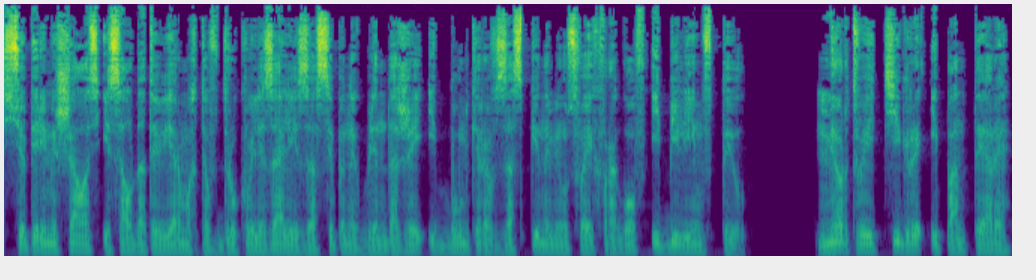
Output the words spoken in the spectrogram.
Все перемешалось, и солдаты вермахта вдруг вылезали из засыпанных блиндажей и бункеров за спинами у своих врагов и били им в тыл. Мертвые тигры и пантеры,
